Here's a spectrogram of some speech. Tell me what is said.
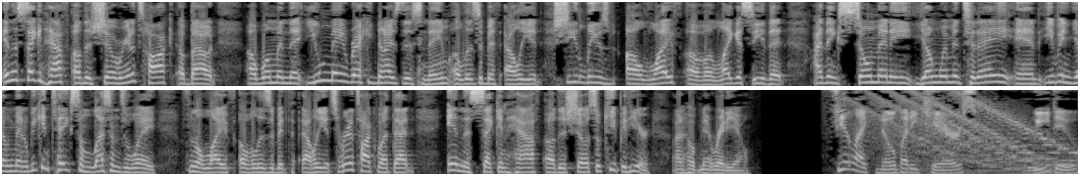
In the second half of the show, we're going to talk about a woman that you may recognize this name, Elisabeth Elliot. She leaves a life of a legacy that I think so many young women today and even young men, we can take some lessons away from the life of Elisabeth Elliot. So we're going to talk about that in the second half of the show. So keep it here on HopeNet Radio. Feel like nobody cares? We do.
